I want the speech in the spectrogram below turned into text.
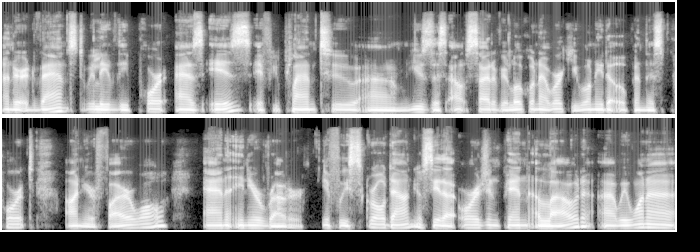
Under advanced, we leave the port as is. If you plan to um, use this outside of your local network, you will need to open this port on your firewall and in your router. If we scroll down, you'll see that origin pin allowed. Uh, we want to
